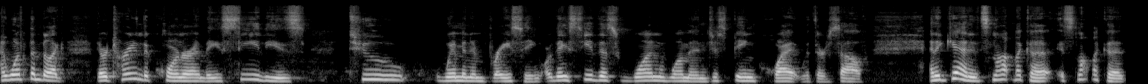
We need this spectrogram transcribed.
I want them to like they're turning the corner and they see these two women embracing, or they see this one woman just being quiet with herself. And again, it's not like a it's not like a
